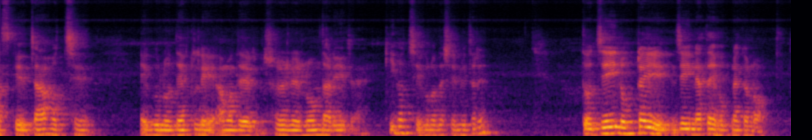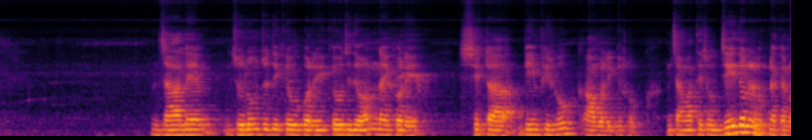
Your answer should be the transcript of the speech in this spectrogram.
আজকে যা হচ্ছে, এগুলো দেখলে আমাদের শরীরে লোম দাঁড়িয়ে যায়। কি হচ্ছে এগুলো দেশের ভিতরে? তো যেই লোকটাই, যেই নেতাই হোক না কেন জালেম জুলুম যদি কেউ করে, কেউ যদি অন্যায় করে, সেটা বিএনপির হোক, আওয়ামী লীগের হোক, জামাতের হোক, যেই দলের হোক না কেন,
